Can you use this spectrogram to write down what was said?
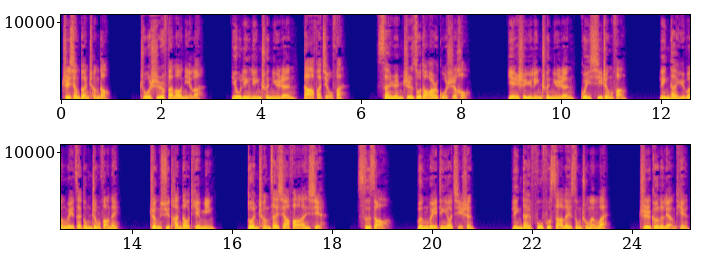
只向段成道：“着实烦劳你了。”又令林春女人打发酒饭，三人直坐到二鼓时候，严氏与林春女人归西正房。林黛与文伟在东正房内，整序谈到天明。段成在下房安歇。次早，文伟定要起身，林黛夫妇洒泪送出门外。只隔了两天，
